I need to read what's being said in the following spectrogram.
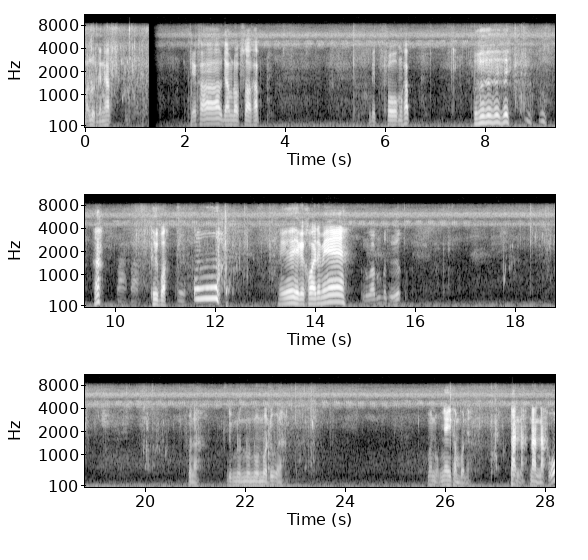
มาหลุดกันครับโอเคครับยามรอบสองครับ เบ็ดโฟมครับเฮ้ยเฮ้ยเฮ้ยฮ้ยป่าป่าถือป่ะอู้เฮ้ยอย่าคอยๆนะแม่นัวมันบ่ถือพูดนะ ดึงนวดนวดนวดนวดดูพูดนะมันบอกไงทำบนเนี่ยนั่นนะนั่นนะโอ้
